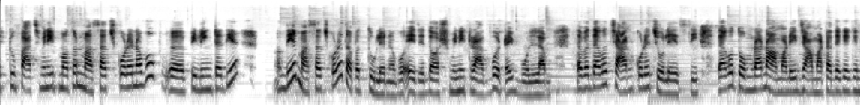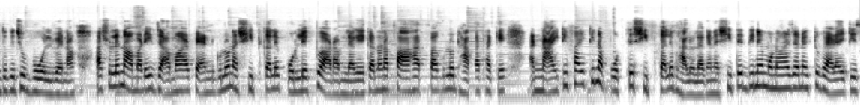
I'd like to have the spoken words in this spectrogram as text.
একটু পাঁচ মিনিট মতন মাসাজ করে নেব পিলিংটা দিয়ে। দিয়ে মাসাজ করে তারপর তুলে নেব। এই যে দশ মিনিট রাখব, এটাই বললাম। তারপর দেখো চান করে চলে এসছি। দেখো তোমরা না আমার এই জামাটা দেখে কিন্তু কিছু বলবে না। আসলে না আমার এই জামা আর প্যান্টগুলো না শীতকালে পরলে একটু আরাম লাগে। কেননা পা, হাত পাগুলো ঢাকা থাকে। আর নাইটি ফাইটি না পরতে শীতকালে ভালো লাগে না। শীতের দিনে মনে হয় যেন একটু ভ্যারাইটিস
